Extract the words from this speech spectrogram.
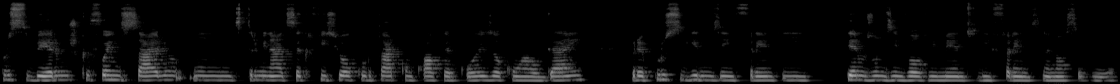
percebermos que foi necessário um determinado sacrifício ou cortar com qualquer coisa ou com alguém para prosseguirmos em frente e termos um desenvolvimento diferente na nossa vida.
